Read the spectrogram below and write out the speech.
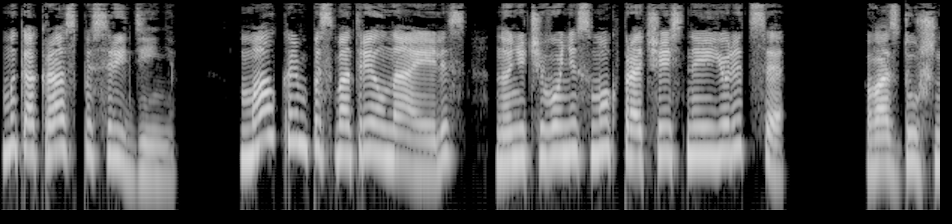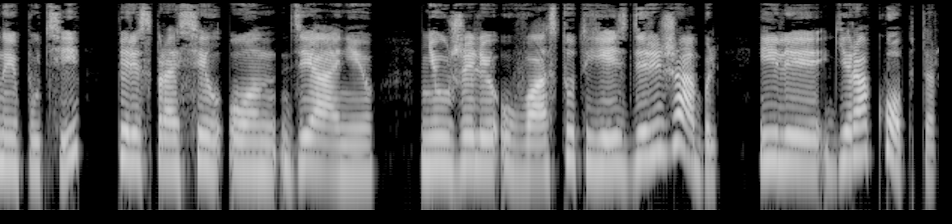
мы как раз посередине. Малкольм посмотрел на Элис, но ничего не смог прочесть на ее лице. «Воздушные пути?» — переспросил он Дианию. «Неужели у вас тут есть дирижабль или гирокоптер?»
